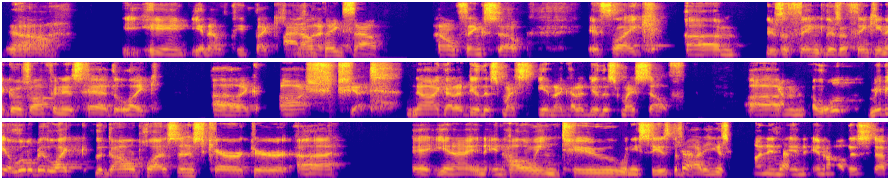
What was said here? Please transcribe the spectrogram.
"No, he, he ain't." You know, he, like I don't think so. I don't think so. It's like um, there's a thing, there's a thinking that goes off in his head, like, uh, like, oh shit, now I got to do this my, you know, I got to do this myself. Um, yep. a little, maybe a little bit like the Donald Pleasence character. Uh, it, you know, in, in Halloween 2, when he sees the sure. body is gone and, sure. and, and, all this stuff.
